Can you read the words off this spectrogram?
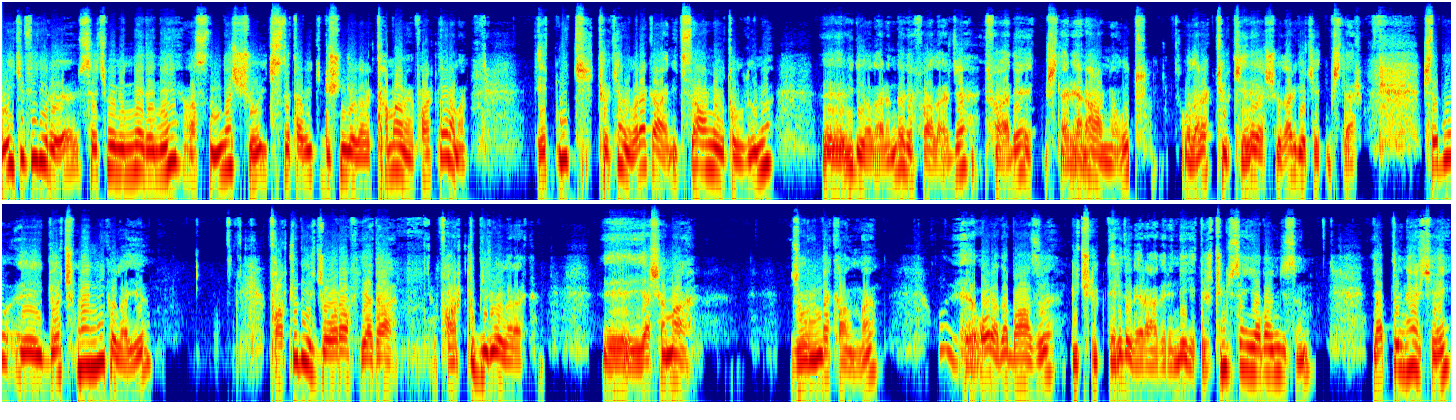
bu iki figürü seçmemin nedeni aslında şu. ikisi de tabii ki düşünce olarak tamamen farklı ama etnik köken olarak aynı. İkisi Arnavut olduğunu e, videolarında defalarca ifade etmişler. Yani Arnavut olarak Türkiye'de yaşıyorlar, göç etmişler. İşte bu e, göçmenlik olayı farklı bir coğrafyada farklı biri olarak e, yaşama zorunda kalman e, orada bazı güçlükleri de beraberinde getirir. Çünkü sen yabancısın. Yaptığın her şey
